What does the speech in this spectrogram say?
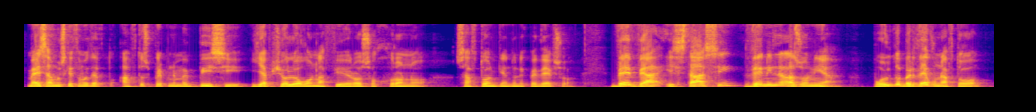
Μέσα μου σκέφτομαι ότι αυτός πρέπει να με πείσει για ποιο λόγο να αφιερώσω χρόνο σε αυτόν και να τον εκπαιδεύσω. Βέβαια, η στάση δεν είναι αλαζονία. Πολλοί τον μπερδεύουν αυτό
